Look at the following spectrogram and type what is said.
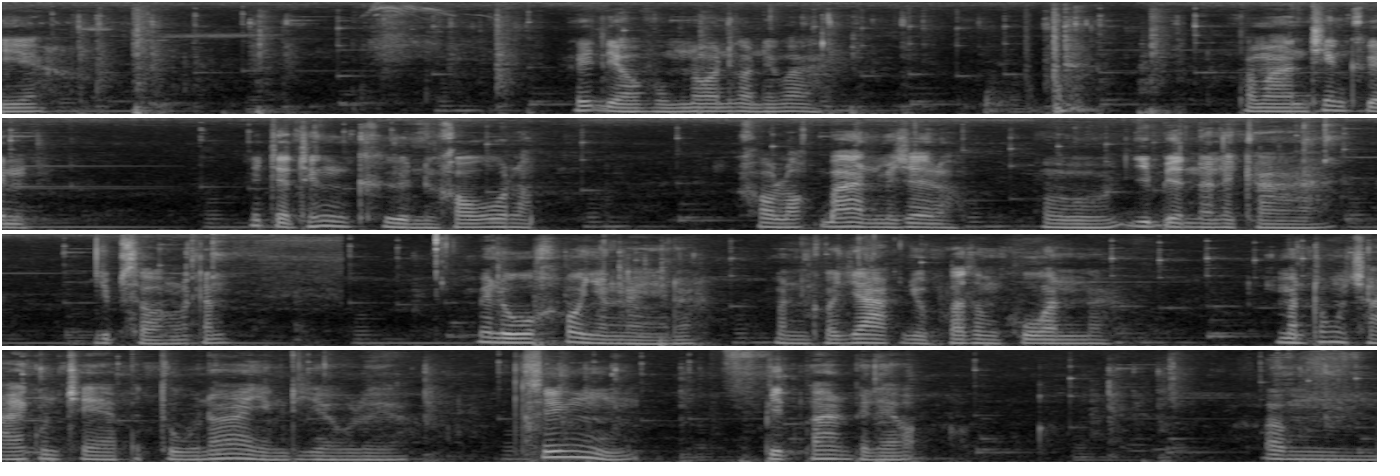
ดีอะ ฮ้ยเดี๋ยวผมนอนก่อนดีกว่า ประมาณเที่ยงคืนเฮ้ยแต่เที่ยงคืนเขารับเขาล็อกบ้านไม่ใช่หรอโอ้ยี่สิบเอ็ดนาฬิกายี่สิบสองแล้วกัน ไม่รู้เข้ายังไงนะ มันก็ยากอยู่พอสมควรนะ มันต้องใช้กุญแจประตูหน้าอย่างเดียวเลย ซึ่งปิดบ้านไปแล้วอืม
